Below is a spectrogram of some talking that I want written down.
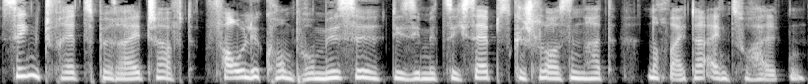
sinkt Freds Bereitschaft, faule Kompromisse, die sie mit sich selbst geschlossen hat, noch weiter einzuhalten.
